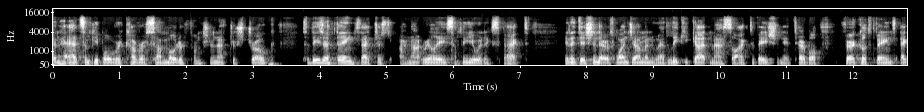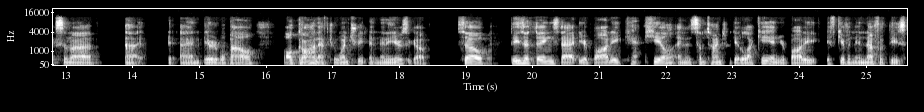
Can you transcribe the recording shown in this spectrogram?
Even had some people recover some motor function after stroke. So these are things that just are not really something you would expect. In addition, there was one gentleman who had leaky gut, mast cell activation, he had terrible varicose veins, eczema, uh, and irritable bowel, all gone after one treatment many years ago. So these are things that your body can't heal. And then sometimes we get lucky, and your body, if given enough of these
